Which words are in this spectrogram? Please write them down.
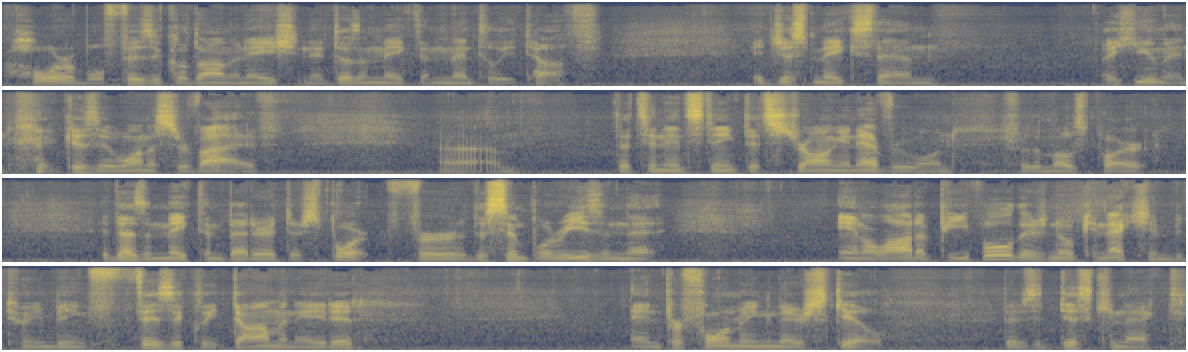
horrible physical domination. It doesn't make them mentally tough. It just makes them a human because they want to survive. Um, that's an instinct that's strong in everyone for the most part. It doesn't make them better at their sport for the simple reason that in a lot of people, there's no connection between being physically dominated and performing their skill. There's a disconnect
